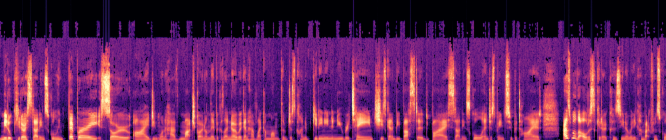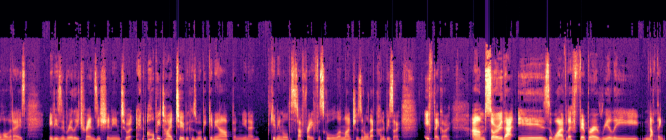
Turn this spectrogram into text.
middle kiddo starting school in February, so I didn't want to have much going on there because I know we're going to have like a month of just kind of getting in a new routine. She's going to be busted by starting school and just being super tired, as will the oldest kiddo, because you know when you come back from school holidays, it is a really transition into it. And I'll be tired too because we'll be getting up and, you know, getting all the stuff ready for school and lunches and all that kind of bizzo if they go. Um, so that is why I've left February really nothing,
